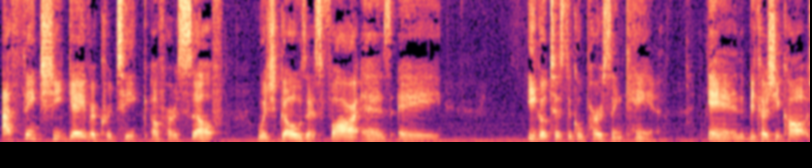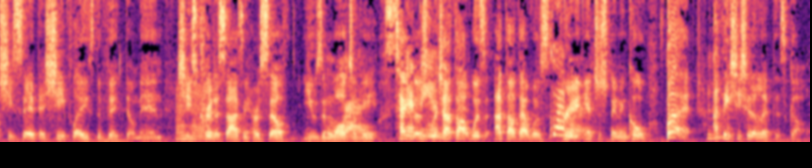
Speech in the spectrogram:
I think she gave a critique of herself, which goes as far as a egotistical person can. And because she called, she said that she plays the victim, and she's criticizing herself using multiple Mm-hmm. Right. At Taylors, which I thought it. was I thought that was Clever. pretty interesting and cool. But I Mm-hmm. think she should have let this go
